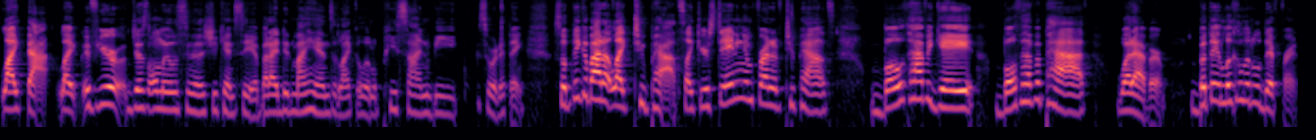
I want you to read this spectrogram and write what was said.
Like that. Like if you're just only listening to this, you can't see it, but I did my hands in like a little peace sign V sort of thing. So think about it like two paths. Like you're standing in front of two paths, both have a gate, both have a path, whatever. But they look a little different.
